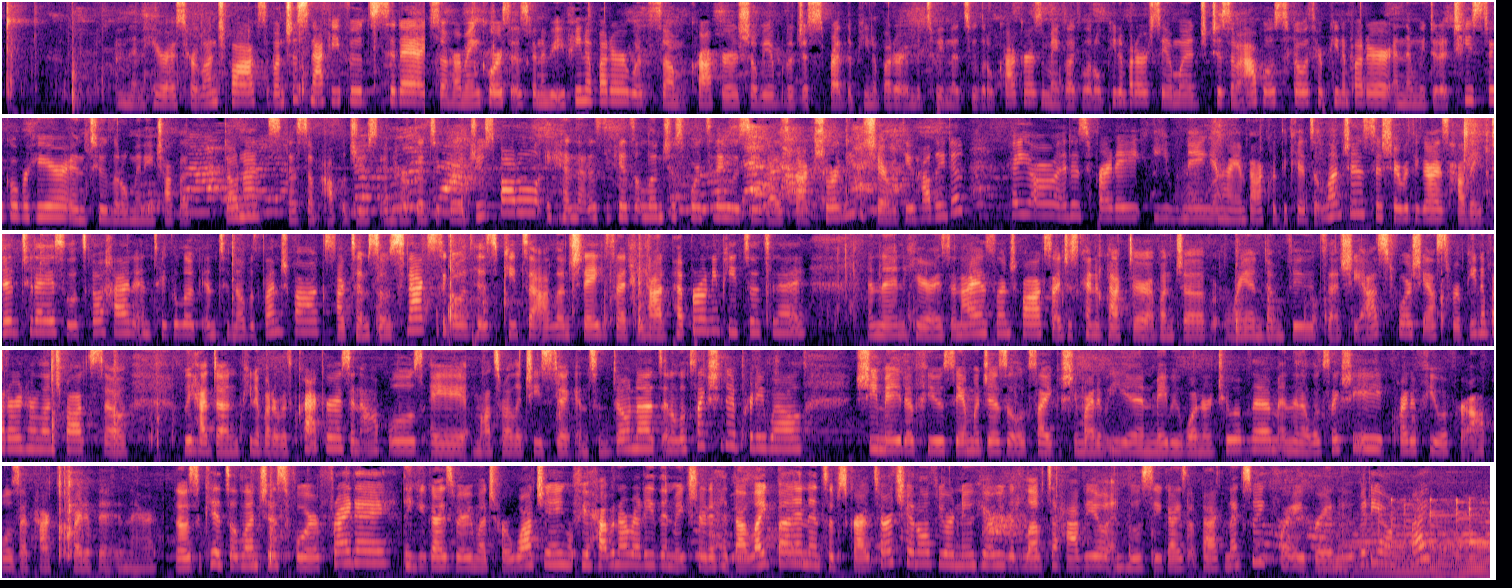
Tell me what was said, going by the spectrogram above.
And then here is her lunchbox, a bunch of snacky foods today. So her main course is gonna be peanut butter with some crackers. She'll be able to just spread the peanut butter in between the two little crackers and make like a little peanut butter sandwich. Just some apples to go with her peanut butter. And then we did a cheese stick over here and two little mini chocolate donuts. There's some apple juice in her Good to Grow juice bottle. And that is the kids' lunches for today. We'll see you guys back shortly to share with you how they did. Hey y'all, it is Friday evening and I am back with the kids at lunches to share with you guys how they did today. So let's go ahead and take a look into Nova's lunchbox. Packed him some snacks to go with his pizza at lunch today. He said he had pepperoni pizza today. And then here is Anaya's lunchbox. I just kind of packed her a bunch of random foods that she asked for. She asked for peanut butter in her lunchbox. So we had done peanut butter with crackers and apples, a mozzarella cheese stick, and some donuts. And it looks like she did pretty well. She made a few sandwiches. It looks like she might have eaten maybe one or two of them. And then it looks like she ate quite a few of her apples. I packed quite a bit in there. Those the kids' lunches for Friday. Thank you guys very much for watching. If you haven't already, then make sure to hit that like button and subscribe to our channel if you are new here. We would love to have you. And we'll see you guys back next week for a brand new video. Bye.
